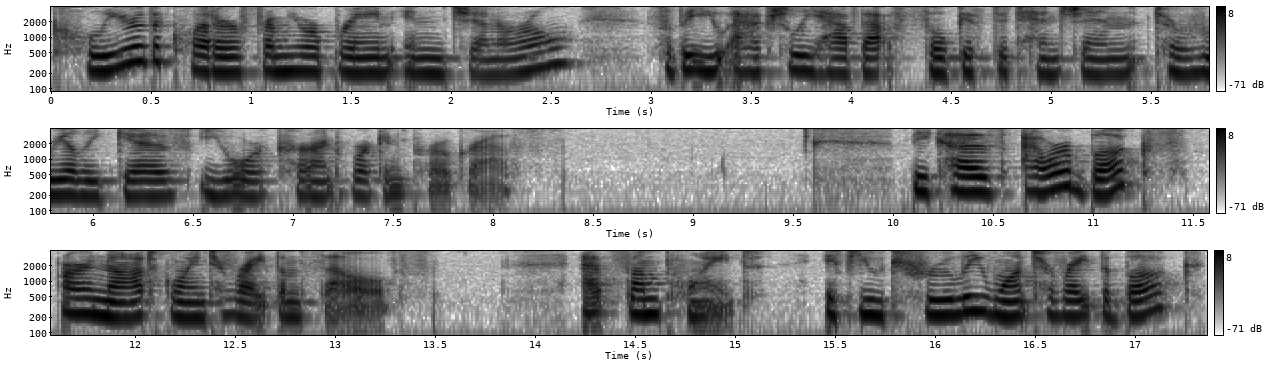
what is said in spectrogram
clear the clutter from your brain in general so that you actually have that focused attention to really give your current work in progress. Because our books are not going to write themselves. At some point, if you truly want to write the book,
